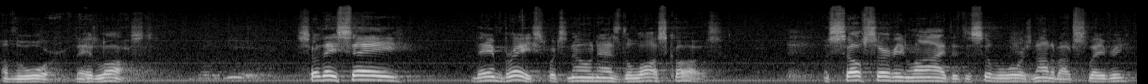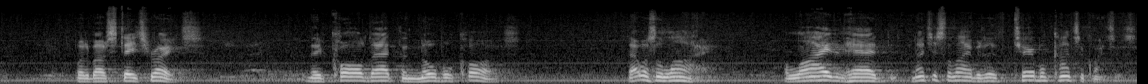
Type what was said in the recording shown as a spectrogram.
of the war. They had lost. So they say they embraced what's known as the lost cause a self serving lie that the Civil War is not about slavery, but about states' rights. They've called that the noble cause. That was a lie. A lie that had not just a lie, but terrible consequences.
